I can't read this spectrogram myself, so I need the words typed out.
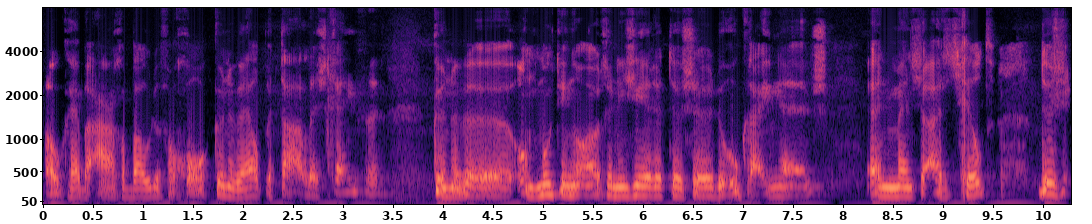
ook hebben aangeboden van... goh, kunnen we helpen taalles geven? Kunnen we ontmoetingen organiseren tussen de Oekraïners en mensen uit het schild? Dus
